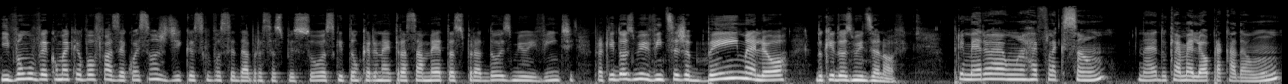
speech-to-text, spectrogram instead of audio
e vamos ver como é que eu vou fazer. Quais são as dicas que você dá para essas pessoas que estão querendo aí traçar metas para 2020, para que 2020 seja bem melhor do que 2019? Primeiro é uma reflexão, né, do que é melhor para cada um,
